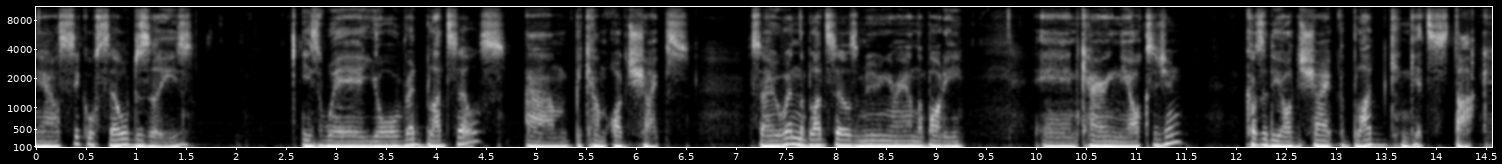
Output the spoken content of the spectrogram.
Now, sickle cell disease is where your red blood cells um, become odd shapes. So, when the blood cells are moving around the body and carrying the oxygen, because of the odd shape, the blood can get stuck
